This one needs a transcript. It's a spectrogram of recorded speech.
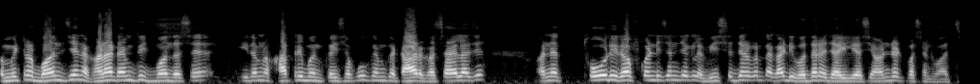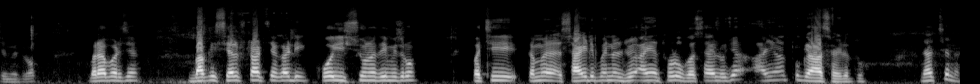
તો મીટર બંધ છે ને ઘણા ટાઈમથી જ બંધ હશે. એ તમને ખાતરી બંધ કહી શકું, કેમ કે ટાયર ઘસાયેલા છે. અને થોડી રફ કન્ડિશન છે, એટલે વીસ હજાર કરતાં ગાડી વધારે જ આવેલી હશે. હંડ્રેડ વાત છે, મિત્રો. બરાબર છે? બાકી સેલ્ફ સ્ટાર્ટ છે ગાડી, કોઈ ઇસ્યુ નથી, મિત્રો. પછી તમે સાઈડ પેનલ જો, અહીંયા થોડું ઘસાયેલું છે. અહીંયા હતું કે આ સાઈડ હતું. યાદ છે ને?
